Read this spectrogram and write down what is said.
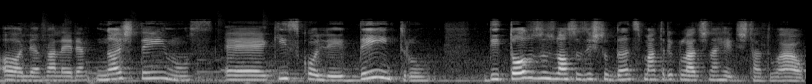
Olha, Valéria, nós temos é, que escolher dentro de todos os nossos estudantes matriculados na rede estadual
